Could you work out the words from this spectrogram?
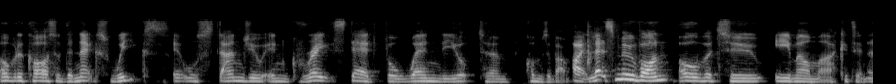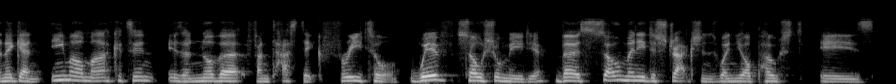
over the course of the next weeks, it will stand you in great stead for when the upturn comes about. All right, let's move on over to email marketing. And again, email marketing is another fantastic free tool. With social media, there's so many distractions when your post is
